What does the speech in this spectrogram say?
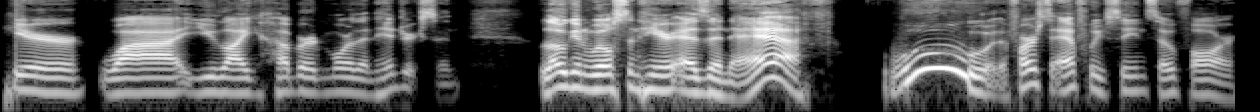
here why you like Hubbard more than Hendrickson. Logan Wilson here as an F. Woo, the first F we've seen so far.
